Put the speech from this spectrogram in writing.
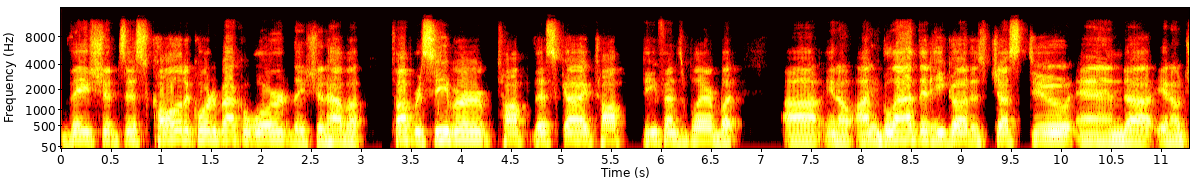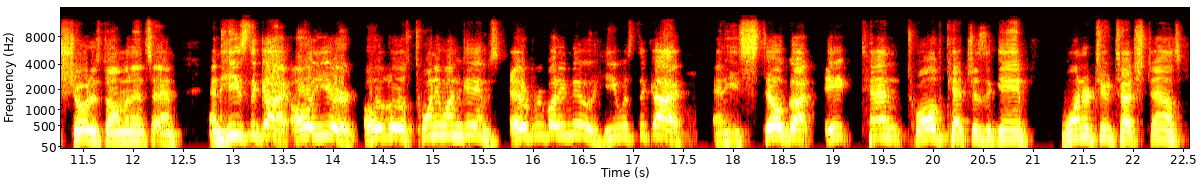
They should just call it a quarterback award. They should have a top receiver, top this guy, top defensive player. But uh, you know, I'm glad that he got his just due and uh, you know showed his dominance and and he's the guy all year. All those 21 games, everybody knew he was the guy. And he still got 8, 10, 12 catches a game, one or two touchdowns.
